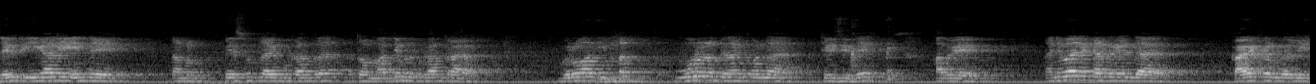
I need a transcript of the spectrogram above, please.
ದಯವಿಟ್ಟು ಈಗಾಗಲೇ ಹಿಂದೆ ನಾನು ಫೇಸ್ಬುಕ್ ಲೈವ್ ಮುಖಾಂತರ ಅಥವಾ ಮಾಧ್ಯಮದ ಮುಖಾಂತರ ಗುರುವಾರ ಇಪ್ಪತ್ತ್ ಮೂರರ ದಿನಾಂಕವನ್ನು ತಿಳಿಸಿದ್ದೆ. ಆದರೆ ಅನಿವಾರ್ಯ ಕಾರಣಗಳಿಂದ ಕಾರ್ಯಕ್ರಮದಲ್ಲಿ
